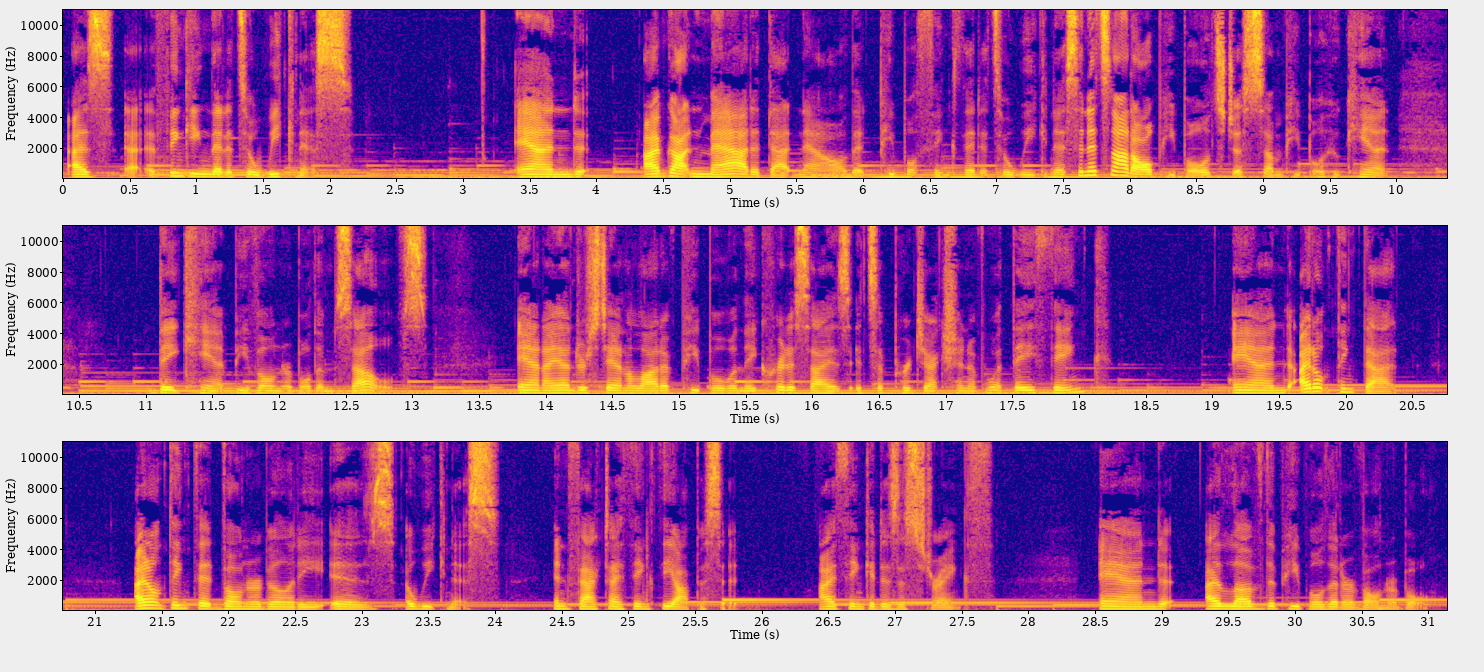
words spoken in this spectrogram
as uh, thinking that it's a weakness. And I've gotten mad at that now that people think that it's a weakness. And it's not all people, it's just some people who can't they can't be vulnerable themselves. And I understand a lot of people when they criticize, it's a projection of what they think. And I don't think that. I don't think that vulnerability is a weakness. In fact, I think the opposite. I think it is a strength. And I love the people that are vulnerable.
